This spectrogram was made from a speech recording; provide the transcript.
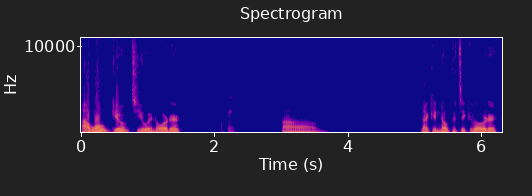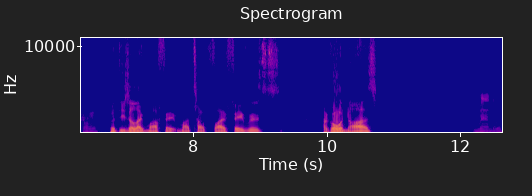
I won't give them to you in order. Okay. Um, like in no particular order, Okay. but these are like my fa- my top five favorites. I go with Nas, Mando.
